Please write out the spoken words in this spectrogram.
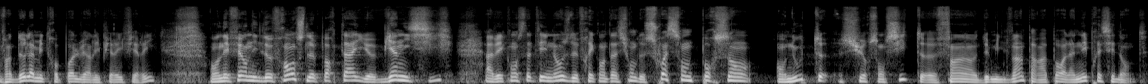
enfin de la métropole vers les périphéries. En effet, en Ile-de-France, le portail Bien Ici avait constaté une hausse de fréquentation de 60% en août sur son site euh, fin 2020 par rapport à l'année précédente.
